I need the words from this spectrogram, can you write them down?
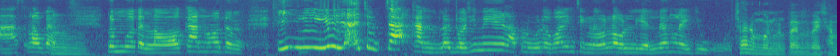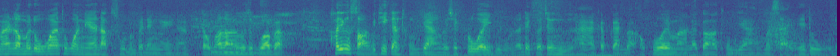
าส เราแบบอืม เรามัวแต่ล้อกันเราแต่แบบอีจุกจะกันเราโดยที่ไม่ได้รับรู้เลยว่าจริง ๆ แล้วเราเรียนเรื่องอะไรอยู่ ใช่นะมันมันไปมันไปช้ามากเราไม่รู้ว่าทุกวันนี้หลักสูตรมันเป็นยังไงนะ แต่ว่าเรารู้สึกว่าแบบ เขายังสอนวิธีการถุงยางโดยใช้กล้วยอยู่แล้วเด็กก็จะฮือฮากับการแบบเอากล้วยมาแล้วก็เอาถุงยางมาใส่ให้ดูอะไร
